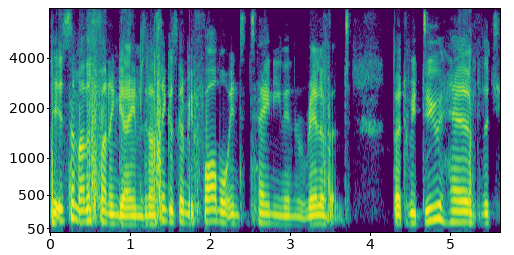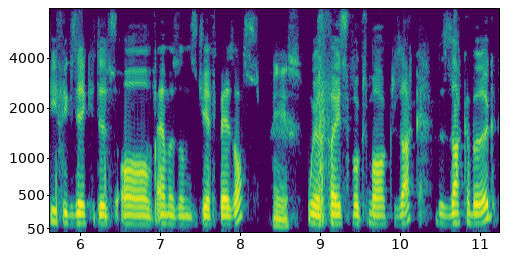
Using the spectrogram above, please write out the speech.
there is some other fun and games, and I think it's going to be far more entertaining than relevant. But we do have the chief executives of Amazon's Jeff Bezos. Yes. We have Facebook's Mark Zuck, the Zuckerberg.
